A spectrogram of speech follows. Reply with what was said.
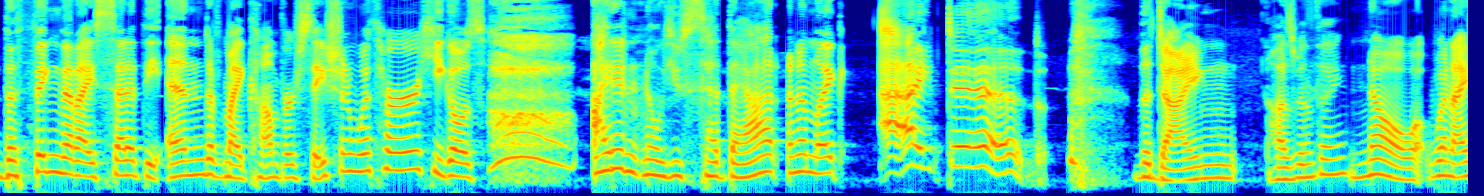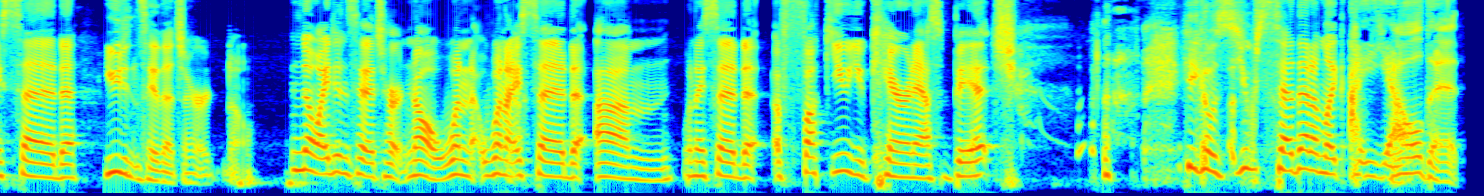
the thing that I said at the end of my conversation with her, he goes, oh, "I didn't know you said that." And I'm like, "I did." the dying husband thing No, when I said You didn't say that to her. No. no, I didn't say that to her. No, when when I said um when I said uh, fuck you, you Karen ass bitch. he goes, "You said that?" I'm like, "I yelled it."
